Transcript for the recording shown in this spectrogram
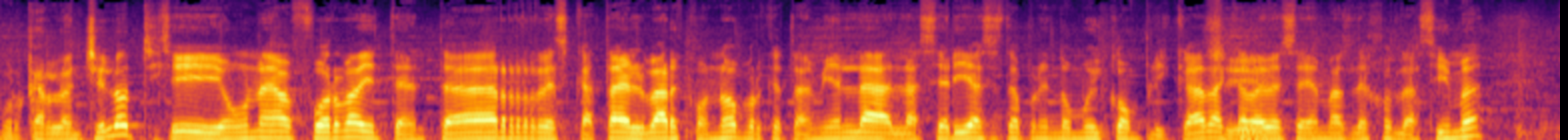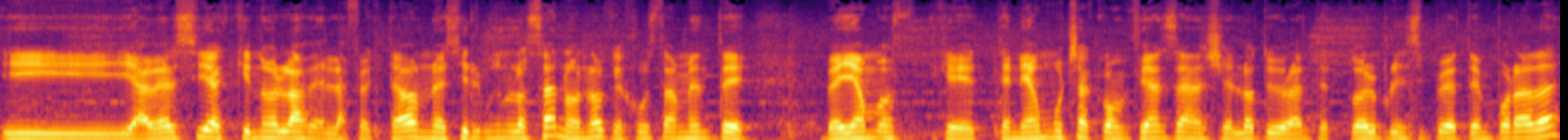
por Carlo Ancelotti. Sí, una forma de intentar rescatar el barco, ¿no? Porque también la, la serie ya se está poniendo muy complicada, Sí. cada vez se ve más lejos la cima. Y a ver si aquí no la- el afectado no es Irving Lozano, ¿no? Que justamente veíamos que tenía mucha confianza en Ancelotti durante todo el principio de temporada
